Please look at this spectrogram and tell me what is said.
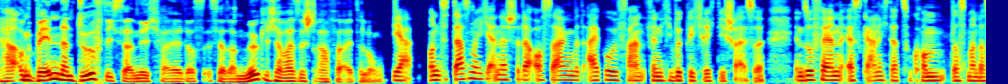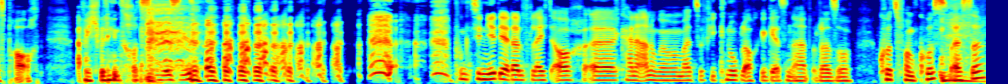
Ja, und wenn, dann dürfte ich es ja nicht, weil das ist ja dann möglicherweise Strafvereitelung. Ja, und das muss ich an der Stelle auch sagen, mit Alkoholfahren finde ich wirklich richtig richtig scheiße. Insofern erst gar nicht dazu kommen, dass man das braucht. Aber ich will ihn trotzdem wissen. Funktioniert ja dann vielleicht auch, äh, keine Ahnung, wenn man mal zu viel Knoblauch gegessen hat oder so. Kurz vorm Kuss, weißt du?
